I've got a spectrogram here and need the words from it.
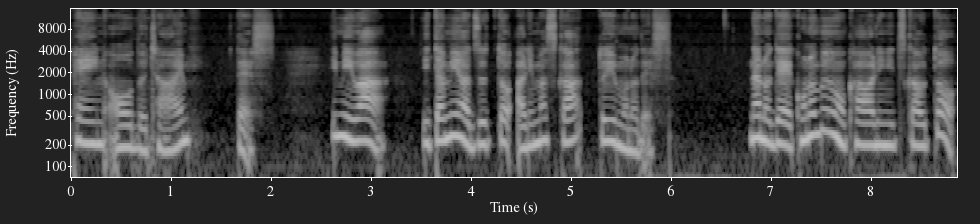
pain all the time? です。意味は痛みはずっとありますか？というものです。なのでこの文を代わりに使うと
